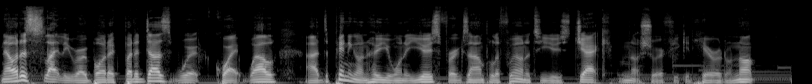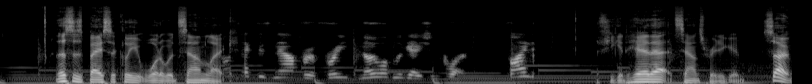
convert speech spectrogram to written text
Now, it is slightly robotic, but it does work quite well, uh, depending on who you want to use. For example, if we wanted to use Jack, I'm not sure if you could hear it or not. This is basically what it would sound like. Contact us now for a free, no obligation quote. Find If you could hear that, it sounds pretty good. So,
